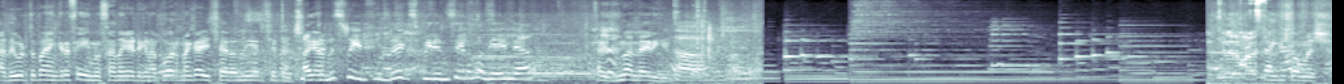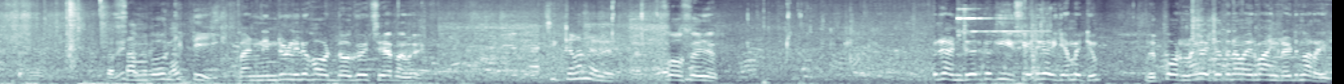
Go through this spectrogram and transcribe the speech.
അത് ഇവിടുത്തെ ഭയങ്കര ഫേമസ് ആണ് കേട്ടിക്കണം അപ്പോൾ ഒരെണ്ണം കഴിച്ചാലോ എന്ന് വിചാരിച്ചിട്ടാണ് സ്ട്രീറ്റ് ഫുഡ് എക്സ്പീരിയൻസ് ചെയ്ത് മതിയായില്ല. ഇത് നല്ലതായിരിക്കും. താങ്ക് യു സോ മച്ച് സംഭവം കിട്ടി. ബണ്ണിന്റെ ഉള്ളിൽ ഹോട്ട് ഡോഗ് വെച്ച് തരണത് ചിക്കൻ അല്ലേ സോസേജ് ഒരു രണ്ടുപേർക്കൊക്കെ ഈസി ആയിട്ട് കഴിക്കാൻ പറ്റും. ഇതിപ്പോൾ ഒരെണ്ണം കഴിച്ചാൽ തന്നെ വയറ് ഭയങ്കരമായിട്ട് നിറയും.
